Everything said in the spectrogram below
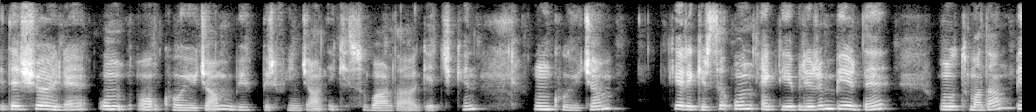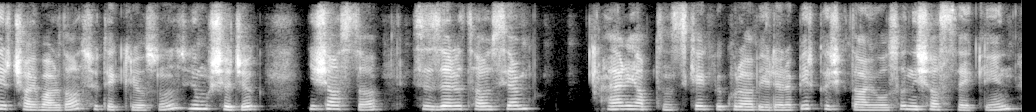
Bir de şöyle un koyacağım. Büyük bir fincan, iki su bardağı geçkin un koyacağım. Gerekirse un ekleyebilirim. Bir de unutmadan bir çay bardağı süt ekliyorsunuz. Yumuşacık nişasta. Sizlere tavsiyem her yaptığınız kek ve kurabiyelere bir kaşık dahi olsa nişasta ekleyin.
